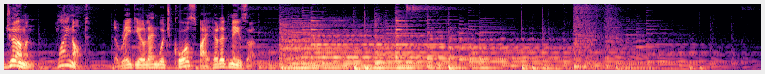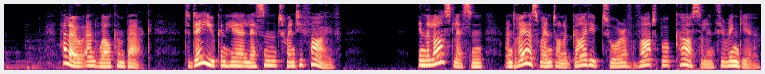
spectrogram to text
German, Why Not? A radio language course by Herrad Meese. Hello and welcome back. Today you can hear lesson 25. In the last lesson, Andreas went on a guided tour of Wartburg Castle in Thuringia.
